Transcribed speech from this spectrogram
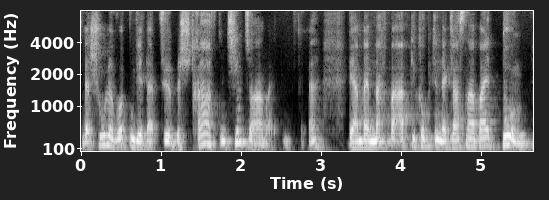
In der Schule wurden wir dafür bestraft, im Team zu arbeiten. Ja? Wir haben beim Nachbar abgeguckt in der Klassenarbeit, boom,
